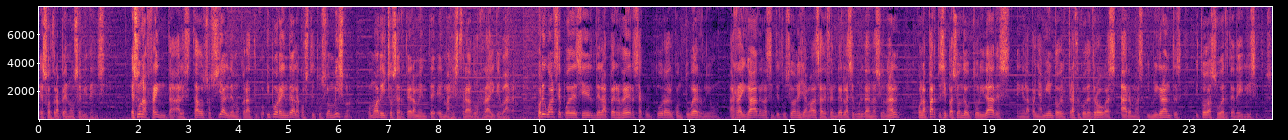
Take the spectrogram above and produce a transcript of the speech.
es otra penosa evidencia. Es una afrenta al Estado social y democrático y por ende a la Constitución misma, como ha dicho certeramente el magistrado Ray Guevara. Por igual se puede decir de la perversa cultura del contubernio, arraigada en las instituciones llamadas a defender la seguridad nacional, con la participación de autoridades en el apañamiento del tráfico de drogas, armas, inmigrantes y toda suerte de ilícitos.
